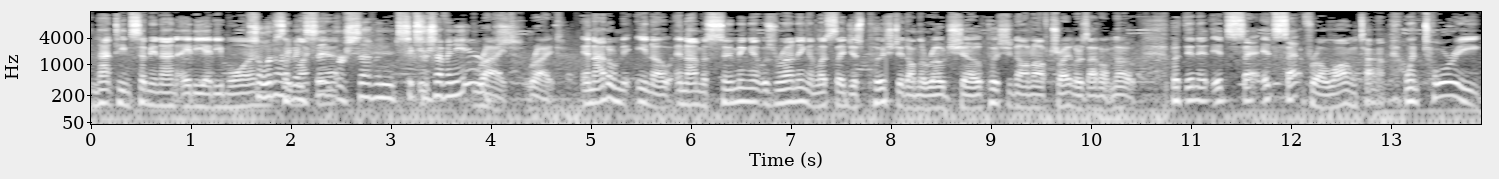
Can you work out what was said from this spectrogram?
1979, 80, 81. so it have been like sitting for seven, six or seven years. Right, right. And I don't, you know, and I'm assuming it was running unless they just pushed it on the road show, pushed it on off trailers. I don't know. But then it, it sat, it sat for a long time. When Tori,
